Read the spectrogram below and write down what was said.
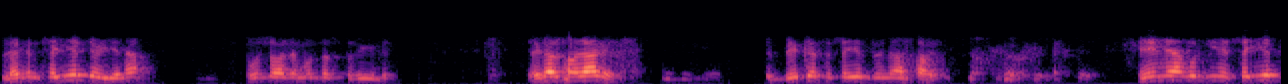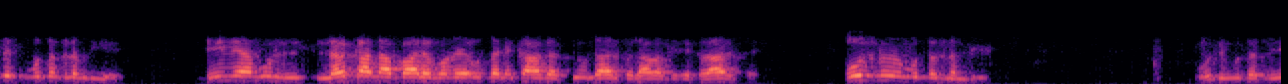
لیکن سید جو ہے نا، اس واسطے مدت طویل ہے۔ ایک گل سمجھ آ گئی؟ بےکر تو سید دنیا تھا ایویں کو جی سید مدت لمبی ہے۔ ایویں کو لڑکا نابالغ ہوئے اس نکاح کا کیوں ڈال کے علاوہ کسی قرار سے اس میں مدت لمبی ہے۔ وہ مدت بھی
